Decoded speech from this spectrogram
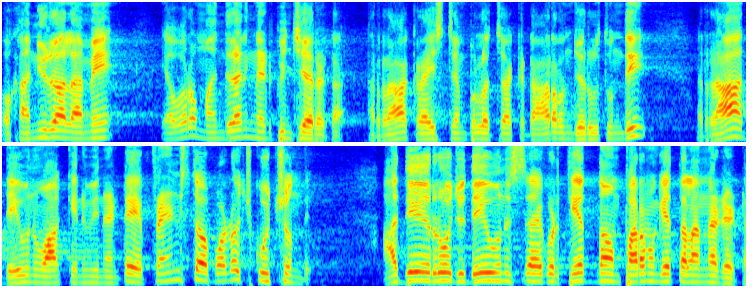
ఒక అన్యురాలు ఆమె ఎవరో మందిరానికి నడిపించారట. రా క్రైస్ట్ టెంపుల్లో చక్కటి ఆరాధన జరుగుతుంది. రా దేవుని వాక్యం వినంటే ఫ్రెండ్స్తో పాటు వచ్చి కూర్చుంది. అదే రోజు దేవుని సేవకుడు తీద్దాం పరమగీతాలు అన్నాడట.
